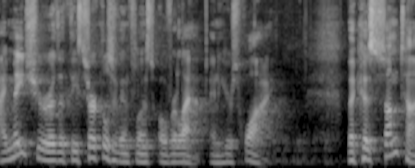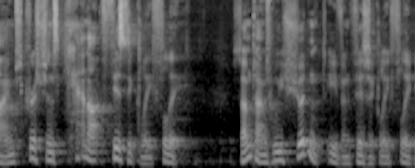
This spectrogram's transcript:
I made sure that these circles of influence overlapped, and here's why. Because sometimes Christians cannot physically flee. Sometimes we shouldn't even physically flee.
